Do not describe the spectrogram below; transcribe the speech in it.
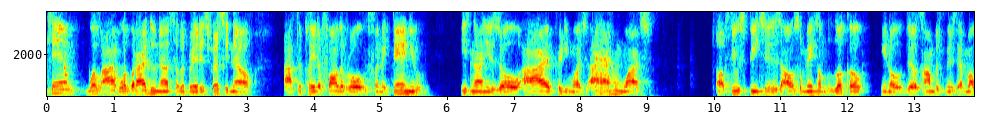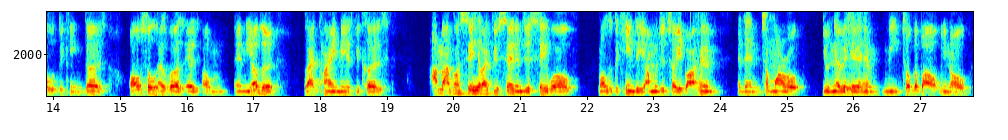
Cam, what I what, what I do now celebrate, especially now after play the father role for Nathaniel. He's nine years old. I pretty much I had him watch a few speeches. I also make him look up, you know, the accomplishments that Martin Luther King does. Also, as well as um any other black pioneers, because I'm not gonna sit here like you said and just say, well, Martin Luther King I'm gonna just tell you about him, and then tomorrow you'll never hear him me talk about you know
